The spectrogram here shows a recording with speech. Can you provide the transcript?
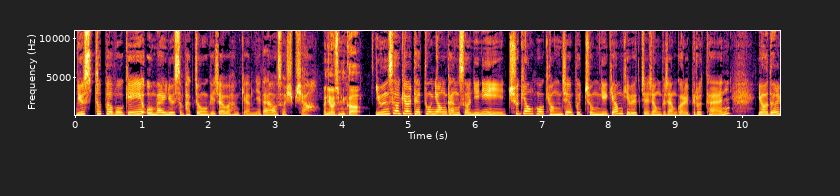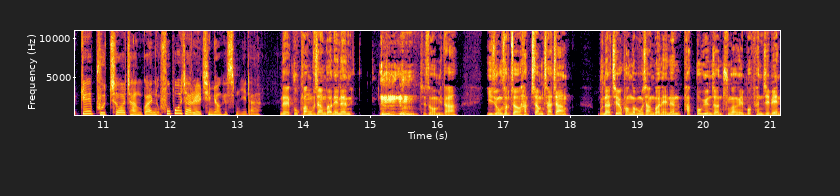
뉴스토파 보기 오마이뉴스 박정호 기자와 함께합니다. 어서 오십시오. 안녕하십니까. 윤석열 대통령 당선인이 추경호 경제부총리 겸 기획재정부 장관을 비롯한 8개 부처 장관 후보자를 지명했습니다. 네, 국방부 장관에는 죄송합니다. 이종섭 전 합참 차장, 문화체육관광부 장관에는 박보균 전 중앙일보 편집인,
